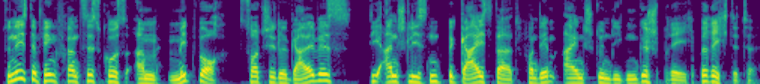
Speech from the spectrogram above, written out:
Zunächst empfing Franziskus am Mittwoch Xochitl Galvez, die anschließend begeistert von dem einstündigen Gespräch berichtete.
